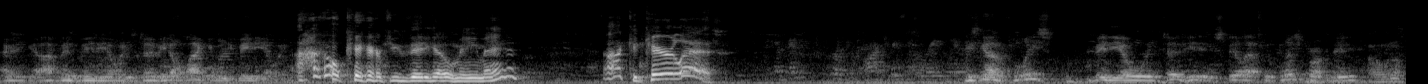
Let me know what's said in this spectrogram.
There you go. I've been videoing too. He don't like it when you video him. I don't care if you video me, man. I could care less. He's got a police video on him too. He didn't steal that from the police department, did he? I don't know.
